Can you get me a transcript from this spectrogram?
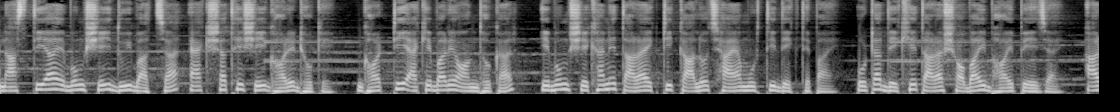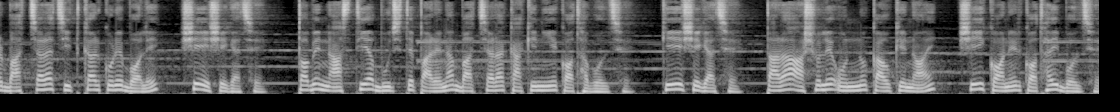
নাস্তিয়া এবং সেই দুই বাচ্চা একসাথে সেই ঘরে ঢোকে। ঘরটি একেবারে অন্ধকার এবং সেখানে তারা একটি কালো ছায়ামূর্তি দেখতে পায়। ওটা দেখে তারা সবাই ভয় পেয়ে যায়। আর বাচ্চারা চিৎকার করে বলে, সে এসে গেছে। তবে নাস্তিয়া বুঝতে পারে না বাচ্চারা কাকে নিয়ে কথা বলছে। কে এসে গেছে? তারা আসলে অন্য কাউকে নয়, সেই কনের কথাই বলছে।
